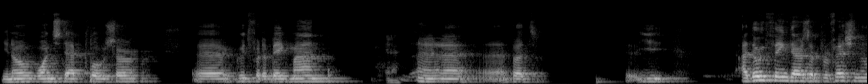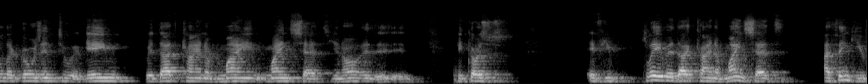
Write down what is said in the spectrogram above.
You know, one step closer. Uh, good for the big man. Yeah. Uh, uh, but you, I don't think there's a professional that goes into a game with that kind of mind mindset, you know, it, it, because if you play with that kind of mindset, I think you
